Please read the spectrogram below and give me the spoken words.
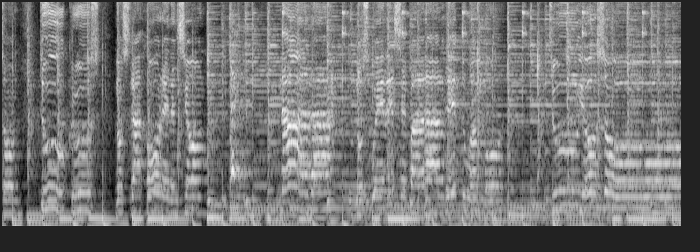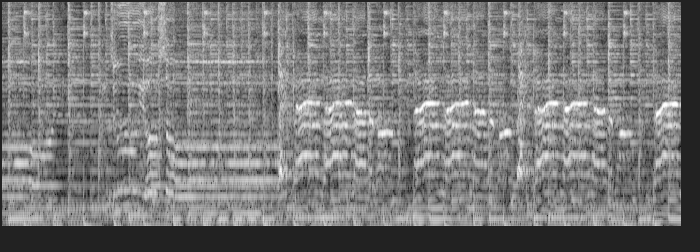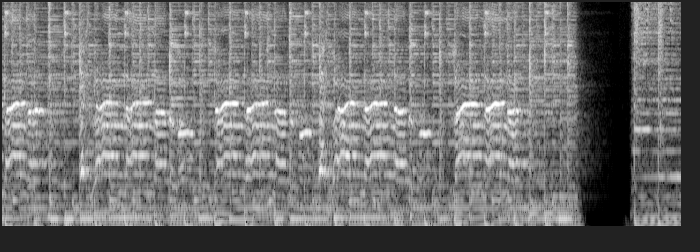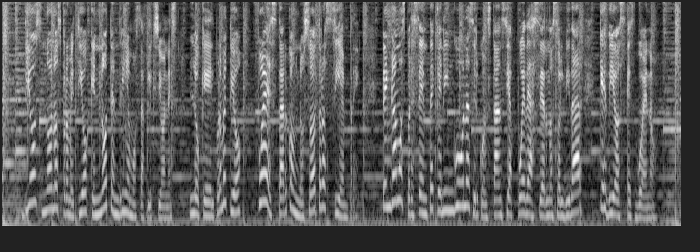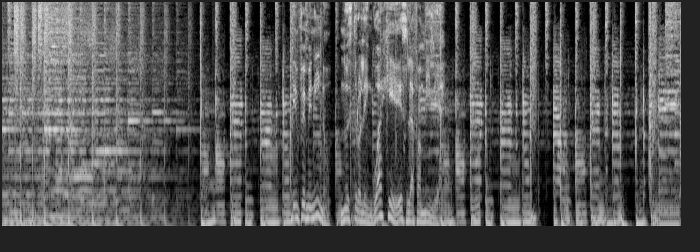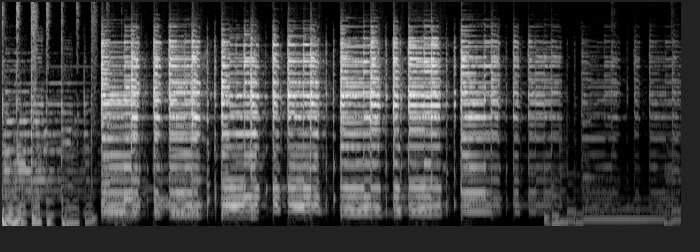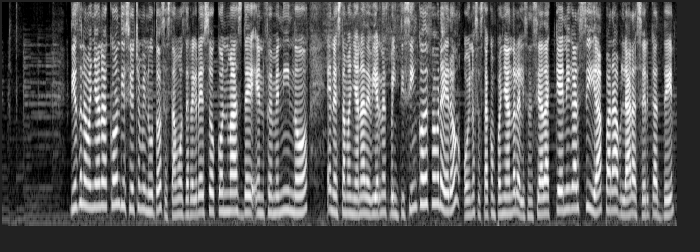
on. Prometió que no tendríamos aflicciones. Lo que Él prometió fue estar con nosotros siempre. Tengamos presente que ninguna circunstancia puede hacernos olvidar que Dios es bueno. En femenino, nuestro lenguaje es la familia. Diez de la mañana con 18 minutos. Estamos de regreso con más de En Femenino en esta mañana de viernes 25 de febrero. Hoy nos está acompañando la licenciada Kenny García para hablar acerca de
